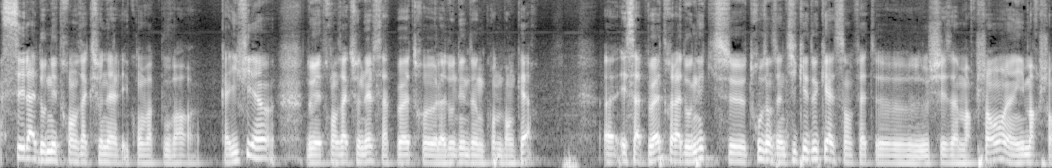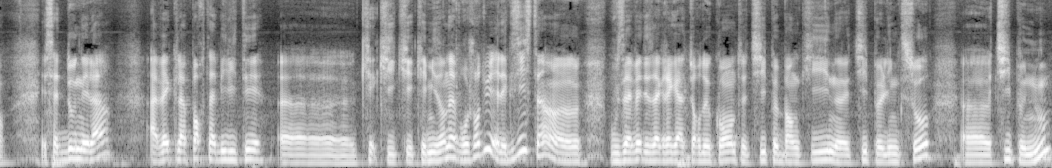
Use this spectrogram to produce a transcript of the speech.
c'est la donnée transactionnelle et qu'on va pouvoir qualifier. Hein. Donnée transactionnelle, ça peut être la donnée d'un compte bancaire. Euh, et ça peut être la donnée qui se trouve dans un ticket de caisse, en fait, euh, chez un marchand, un e-marchand. Et cette donnée-là, avec la portabilité euh, qui, est mise en œuvre aujourd'hui, elle existe. Hein, vous avez des agrégateurs de comptes type Banking, type Linkso, type nous,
